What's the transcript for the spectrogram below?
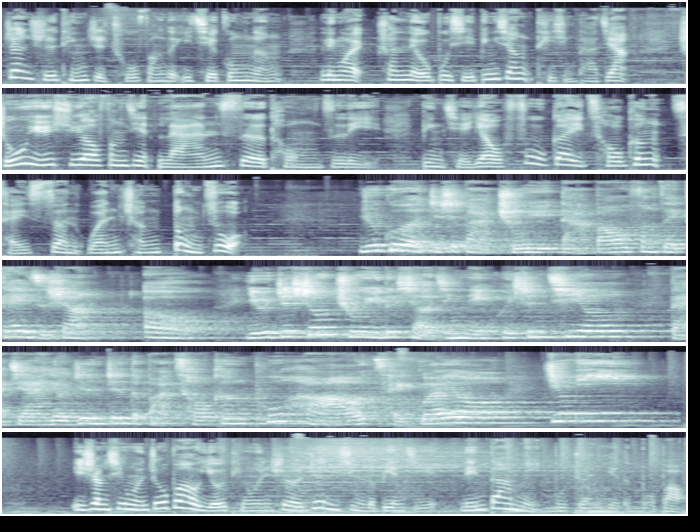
暂时停止厨房的一切功能。另外，川流不息冰箱提醒大家，厨余需要放进蓝色桶子里，并且要覆盖槽坑才算完成动作。如果只是把厨余打包放在盖子上，哦，有一只收厨余的小精灵会生气哦。大家要认真的把槽坑铺好才乖哦，啾咪。以上新闻周报由田文社任性的编辑林大米不专业的播报。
